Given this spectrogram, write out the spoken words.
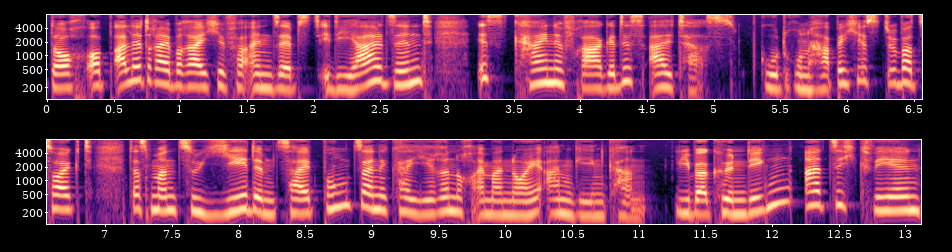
Doch ob alle drei Bereiche für einen selbst ideal sind, ist keine Frage des Alters. Gudrun Happig ist überzeugt, dass man zu jedem Zeitpunkt seine Karriere noch einmal neu angehen kann. Lieber kündigen, als sich quälen.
